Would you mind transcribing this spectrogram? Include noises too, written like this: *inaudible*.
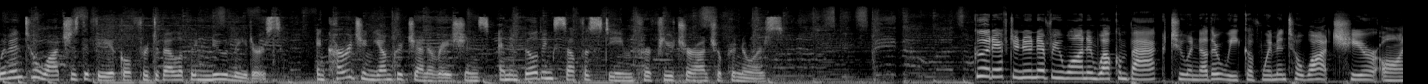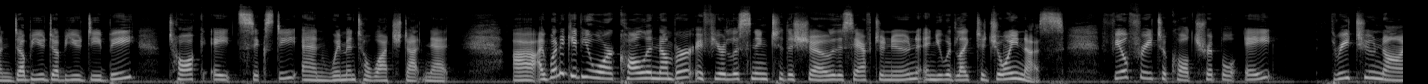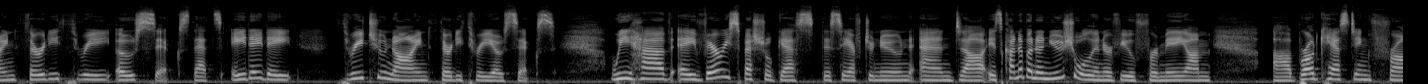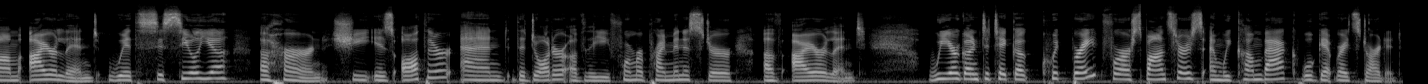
Women to Watch is the vehicle for developing new leaders, encouraging younger generations, and in building self esteem for future entrepreneurs. Good afternoon, everyone, and welcome back to another week of Women to Watch here on WWDB Talk 860 and WomenToWatch.net. Uh, I want to give you our call in number if you're listening to the show this afternoon and you would like to join us. Feel free to call 888 329 3306. That's 888 329 3306. We have a very special guest this afternoon, and uh, it's kind of an unusual interview for me. I'm uh, broadcasting from Ireland with Cecelia Ahern. She is author and the daughter of the former Prime Minister of Ireland. We are going to take a quick break for our sponsors, and we come back, we'll get right started.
